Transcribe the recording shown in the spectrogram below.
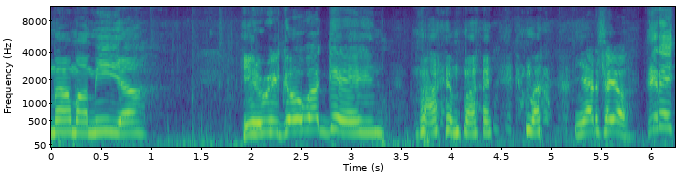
Mamma mia. Here we go again. My, my, my. Nangyari sa'yo? Direk!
